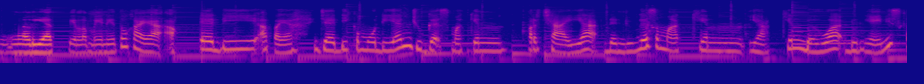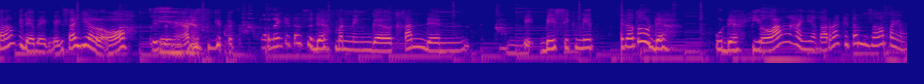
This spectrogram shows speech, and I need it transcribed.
Ngelihat film ini tuh kayak aku jadi apa ya jadi kemudian juga semakin percaya dan juga semakin yakin bahwa dunia ini sekarang tidak baik-baik saja loh listeners yeah. gitu. Karena kita sudah meninggalkan dan basic need kita tuh udah udah hilang hanya karena kita misalnya pengen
